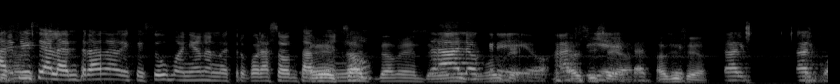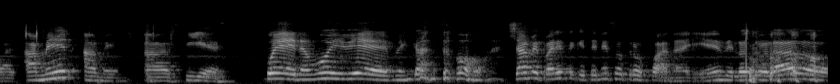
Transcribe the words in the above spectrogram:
así sea la entrada de Jesús mañana en nuestro corazón también, ¿no? Exactamente. Ya lo creo. Así, es. Así, sea. Tal, tal cual. Amén, amén. Así es. Bueno, muy bien, me encantó. Ya me parece que tenés otro fan ahí, ¿eh? Del otro lado,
